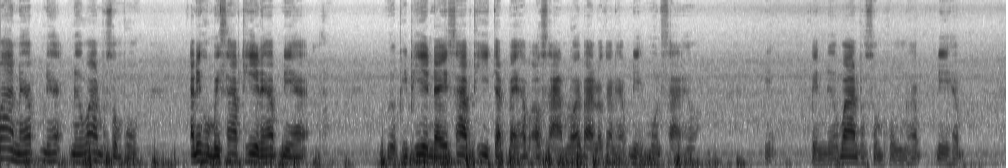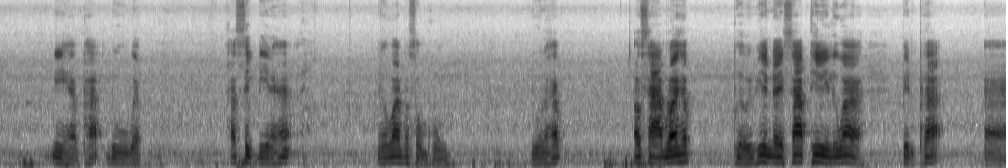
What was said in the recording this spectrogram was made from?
ว่านนะครับ เนี่ยเนื้อว่านผสมผง อันนี้ผมไปทราบที่นะครับนี่ฮะเผื่อพี่พี่ๆใดทราบที่จัดไปครับเอาสามร้อยบาทแล้วกันครับ นี่มวลสารเขาเนี่ยเป็นเนื้อว่านผสมผงนะครับ นี่ครับ นี่ครับพระดูแบบคลาสสิกดีนะฮะเนื้อว่านผสมผงดูนะครับ เอาสามร้อยครับ เผื่อพี่พี่ๆใดทราบที่หรือว่าเป็นพระอ่า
